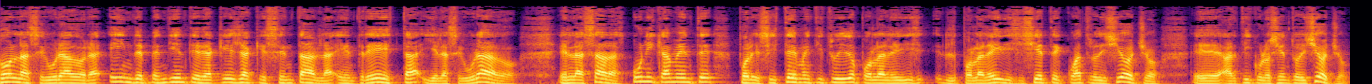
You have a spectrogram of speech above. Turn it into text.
con la aseguradora e independiente de aquella que se entabla entre ésta y el asegurado, enlazadas únicamente por el sistema instituido por la ley, por la ley 17418, eh, artículo 118.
